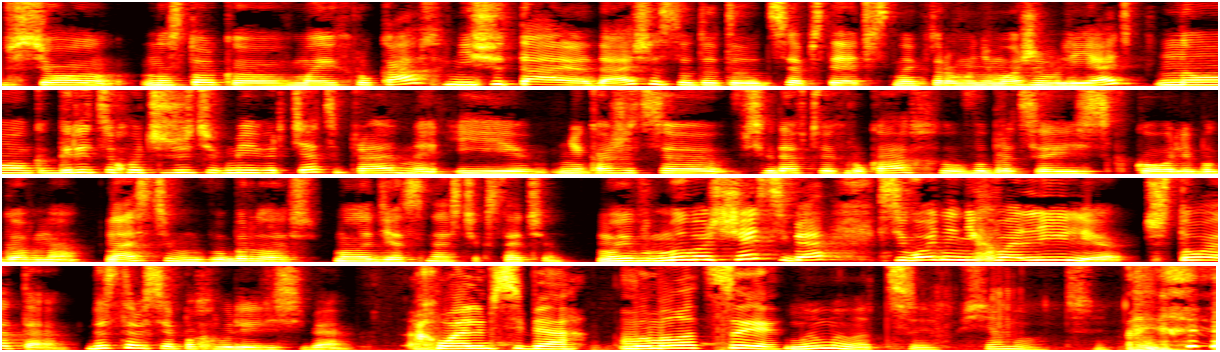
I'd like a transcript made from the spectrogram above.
все настолько в моих руках, не считая, да, сейчас вот это вот все обстоятельства, на которые мы не можем влиять. Но, как говорится, хочешь жить, умей вертеться, правильно? И мне кажется, всегда в твоих руках выбраться из какого-либо говна. Настя, он выбралась. Молодец, Настя, кстати. Мы, мы вообще себя сегодня не хвалили. Что это? Быстро все похвалили себя. Хвалим себя. Мы молодцы. Мы молодцы. Все молодцы.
